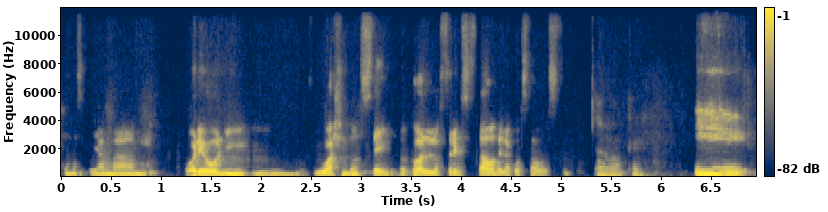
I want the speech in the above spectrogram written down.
¿cómo se llama? Oregon y, Washington State, ¿no? todos los tres estados de la costa oeste. Ah, okay. Y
